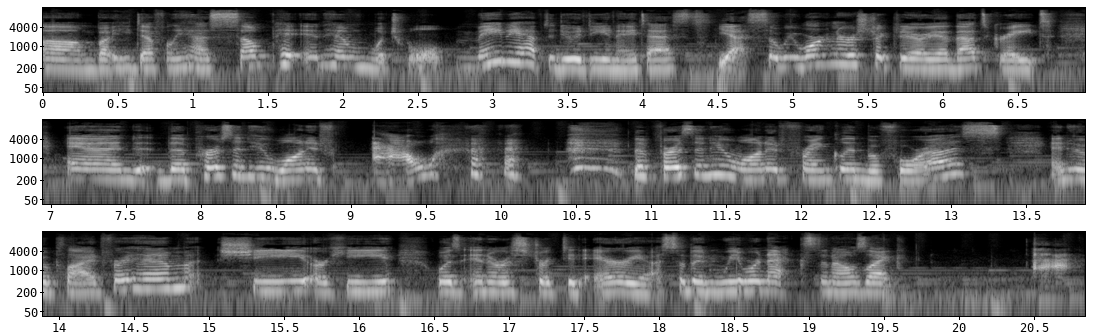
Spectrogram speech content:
um, but he definitely has some pit in him, which will maybe have to do a DNA test. Yes, so we weren't in a restricted area. That's great. And the person who wanted, ow. the person who wanted Franklin before us and who applied for him, she or he was in a restricted area. So then we were next and I was like.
